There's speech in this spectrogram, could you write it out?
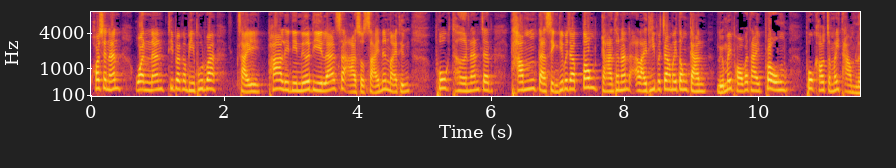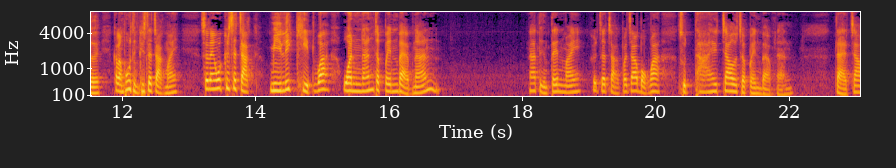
เพราะฉะนั้นวันนั้นที่พระคัมภีร์พูดว่าใส่ผ้าลินินเนื้อดีและสะอาดสดใสนั่นหมายถึง พวกเธอนั้นจะทำแต่สิ่งที่พระเจ้าต้องการเท่านั้นอะไรที่พระเจ้าไม่ต้องการ หรือไม่พอพระทัยพระองค์พวกเขาจะไม่ทำเลยกำลังพูดถึงคริสตจักรไหมแสดงว่าคริสตจักรมีลิขิตว่าวันนั้นจะเป็นแบบนั้น น่าตื่นเต้นไหมคริสตจักรพระเจ้าบอกว่าสุดท้ายเจ้าจะเป็นแบบนั้น แต่เจ้า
